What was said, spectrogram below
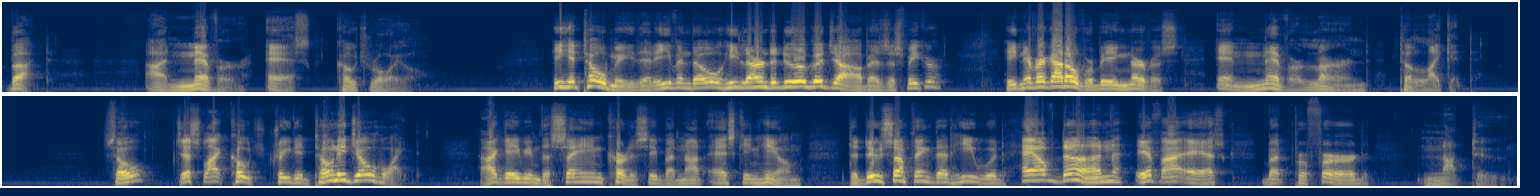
But I never asked Coach Royal. He had told me that even though he learned to do a good job as a speaker, he never got over being nervous and never learned to like it. So, just like Coach treated Tony Joe White, I gave him the same courtesy by not asking him to do something that he would have done if I asked, but preferred not to.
